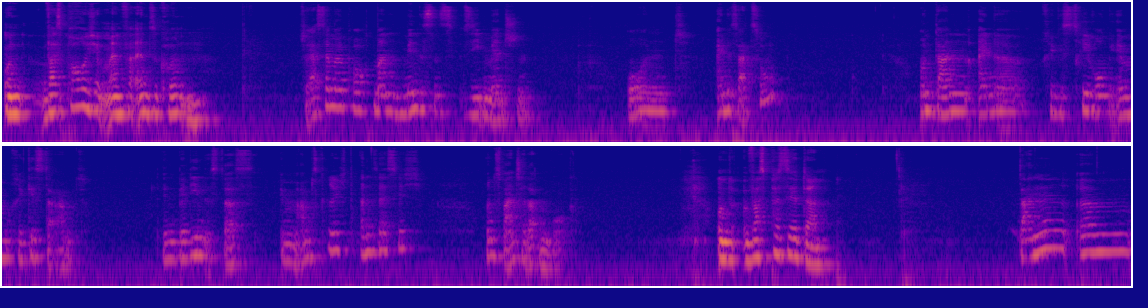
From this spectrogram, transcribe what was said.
Und was brauche ich, um einen Verein zu gründen? Zuerst einmal braucht man mindestens sieben Menschen und eine Satzung und dann eine Registrierung im Registeramt. In Berlin ist das im Amtsgericht ansässig und zwar in Charlottenburg. Und was passiert dann? Dann ähm,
